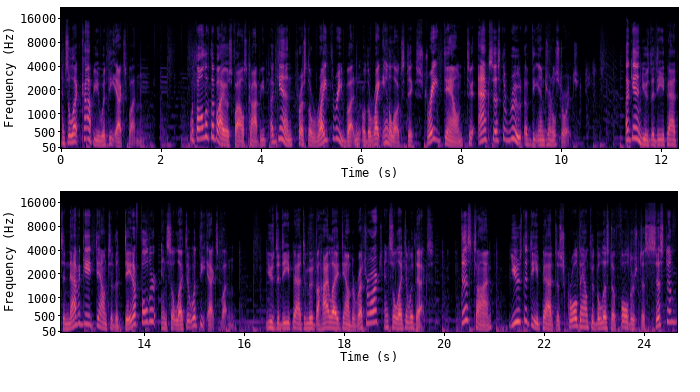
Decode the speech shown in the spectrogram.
and select copy with the X button. With all of the BIOS files copied, again press the right 3 button or the right analog stick straight down to access the root of the internal storage. Again, use the D-pad to navigate down to the Data folder and select it with the X button. Use the D-pad to move the highlight down to RetroArch and select it with X. This time, use the D-pad to scroll down through the list of folders to System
